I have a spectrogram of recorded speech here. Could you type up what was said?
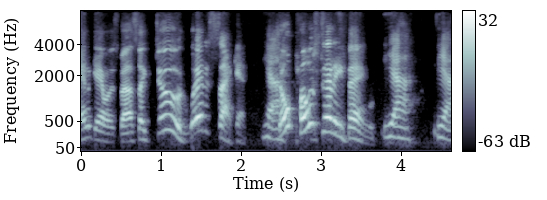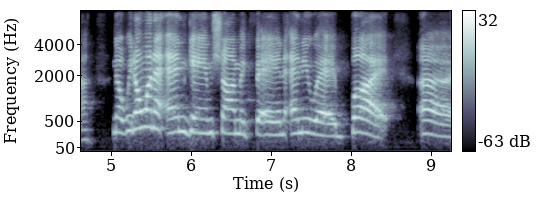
Endgame was about. It's like, dude, wait a second. Yeah. Don't post anything. Yeah, yeah. No, we don't want to end game Sean McVay in any way, but uh,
